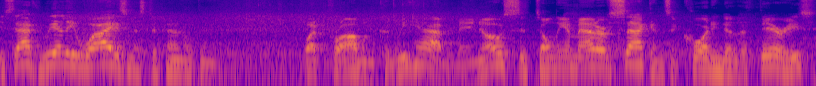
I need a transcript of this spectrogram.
Is that really wise, Mr. Pendleton? What problem could we have, Manos? It's only a matter of seconds, according to the theories.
